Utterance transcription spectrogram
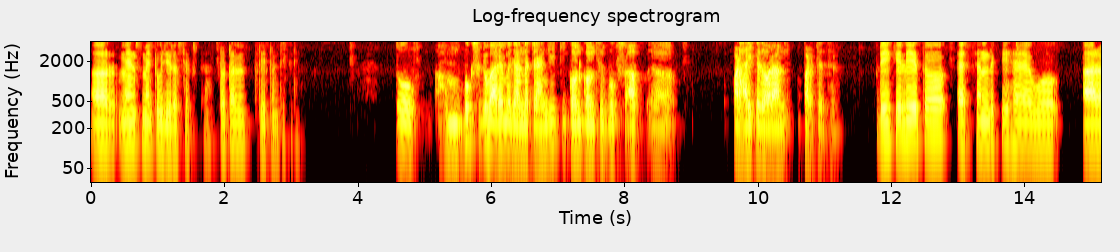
और मेंस में टू ज़ीरो सिक्स था। टोटल थ्री ट्वेंटी थ्री तो हम बुक्स के बारे में जानना चाहेंगे कि कौन कौन सी बुक्स आप पढ़ाई के दौरान पढ़ते थे? प्री के लिए तो एस चंद की है वो आर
